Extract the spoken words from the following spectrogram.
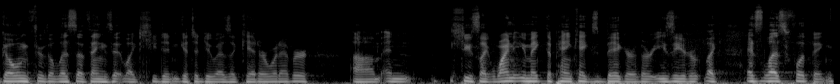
going through the list of things that like she didn't get to do as a kid or whatever. Um, and she's like, "Why don't you make the pancakes bigger? They're easier to like. It's less flipping.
